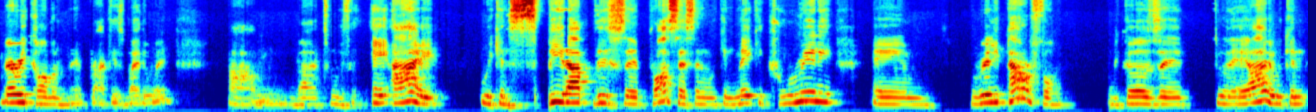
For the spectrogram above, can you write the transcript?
Very common practice, by the way. Um, but with AI, we can speed up this uh, process and we can make it really, um, really powerful because uh, to the AI, we can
